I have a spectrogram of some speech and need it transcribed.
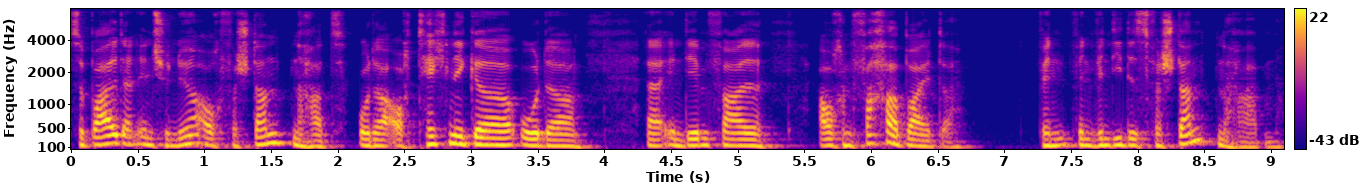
sobald ein Ingenieur auch verstanden hat oder auch Techniker oder äh, in dem Fall auch ein Facharbeiter, wenn, wenn, wenn die das verstanden haben,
